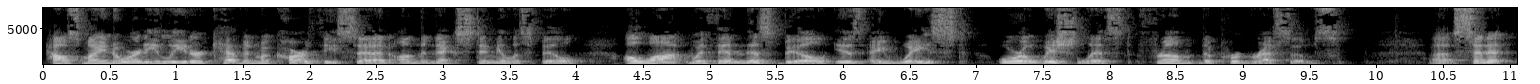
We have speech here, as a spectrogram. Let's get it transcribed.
House Minority Leader Kevin McCarthy said on the next stimulus bill, a lot within this bill is a waste or a wish list from the progressives. Uh, Senate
